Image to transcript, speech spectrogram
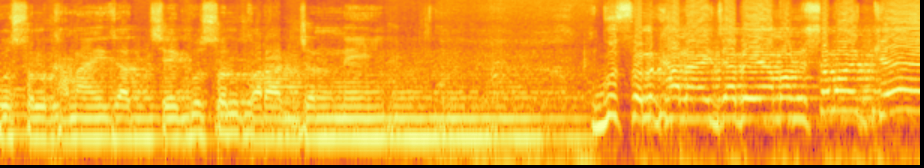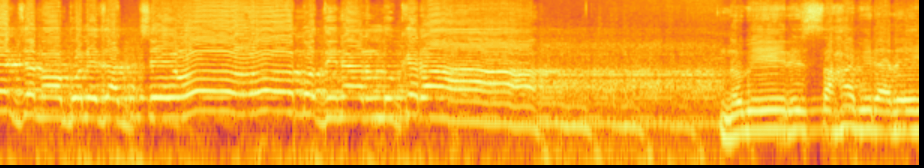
গোসলখানায় যাচ্ছে। গোসল করার জন্যে গোসলখানায় যাবে এমন সময় কে যেন বলে যাচ্ছে, ও মদিনার লোকেরা নবীর সাহাবিরা রে,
